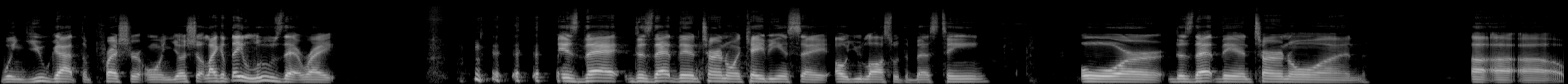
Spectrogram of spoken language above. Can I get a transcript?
when you got the pressure on your show. Like if they lose that right, is that does that then turn on KD and say, "Oh, you lost with the best team," or does that then turn on uh uh, uh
